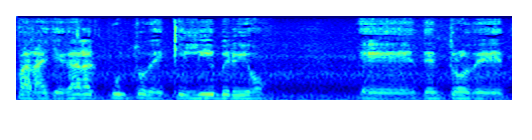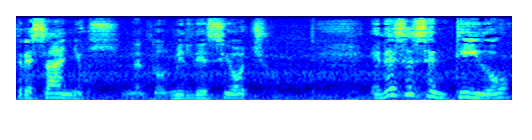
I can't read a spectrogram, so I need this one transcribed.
para llegar al punto de equilibrio eh, dentro de tres años, en el 2018. En ese sentido,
